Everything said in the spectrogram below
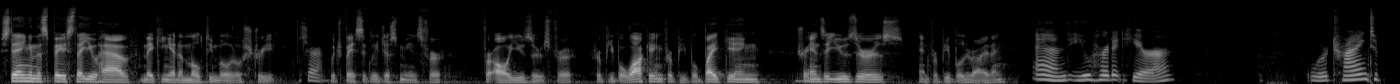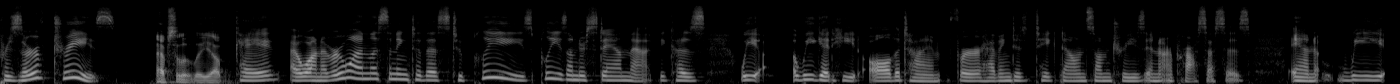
staying in the space that you have, making it a multimodal street Sure. which basically just means for, for all users, for, for people walking, for people biking, transit users, and for people driving. And you heard it here. We're trying to preserve trees. Absolutely, yep. Okay, I want everyone listening to this to please, please understand that because we we get heat all the time for having to take down some trees in our processes, and we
